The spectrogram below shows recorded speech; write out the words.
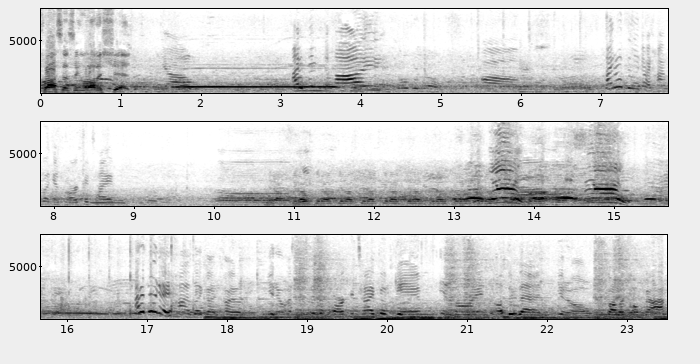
processing a lot of shit. Yeah. I think I, um, I don't feel like I have like an archetype. I think I had like a, a, you know, a specific archetype of game in mind, other than you know, gotta come back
